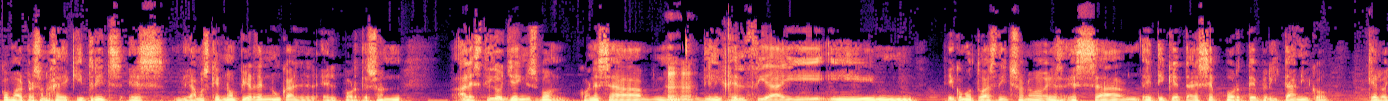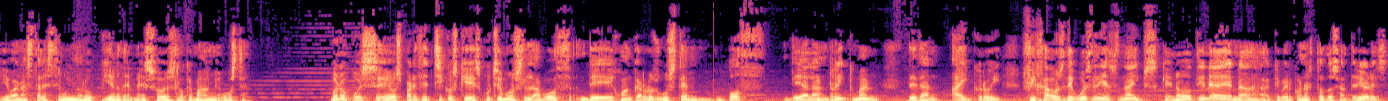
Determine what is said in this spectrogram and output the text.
como al personaje de Kittredge, es, digamos, que no pierden nunca el, el porte. Son al estilo James Bond, con esa mm, diligencia y, y, y como tú has dicho, ¿no? Es, esa etiqueta, ese porte británico que lo llevan hasta el extremo y no lo pierden. Eso es lo que más me gusta. Bueno, pues eh, ¿os parece chicos que escuchemos la voz de Juan Carlos Gustem? Voz de Alan Rickman, de Dan Aykroyd, fijaos, de Wesley Snipes, que no tiene nada que ver con estos dos anteriores,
